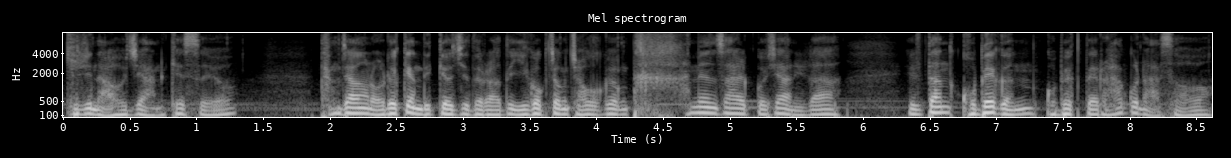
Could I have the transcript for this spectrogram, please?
길이 나오지 않겠어요? 당장은 어렵게 느껴지더라도 이 걱정 저 걱정 다 하면서 할 것이 아니라 일단 고백은 고백대로 하고 나서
